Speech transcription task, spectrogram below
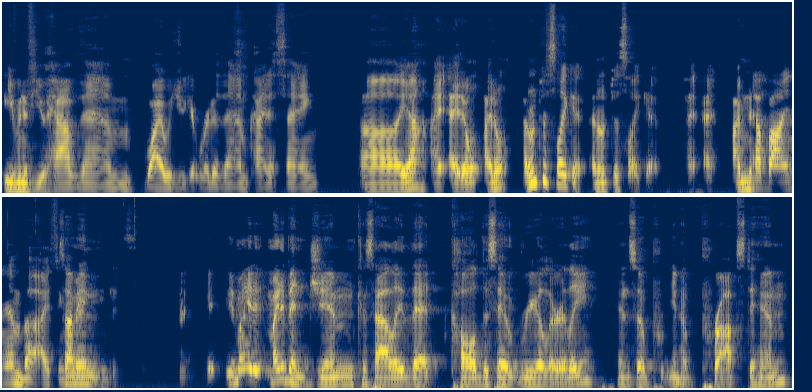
even if you have them, why would you get rid of them? Kind of thing. Uh, yeah, I, I don't, I don't, I don't dislike it. I don't dislike it. I, am not buying them, but I think. So I mean, it, it might it might have been Jim Casale that called this out real early, and so you know, props to him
